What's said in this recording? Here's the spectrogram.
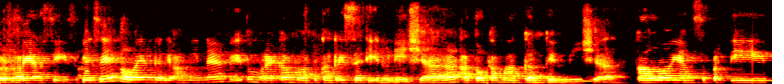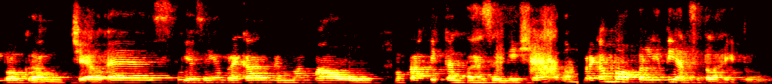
bervariasi. Biasanya kalau yang dari Aminef itu mereka melakukan riset di Indonesia atau magang di Indonesia. Kalau yang seperti program CLS, biasanya mereka memang mau mempraktikkan bahasa Indonesia atau mereka mau penelitian setelah itu.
